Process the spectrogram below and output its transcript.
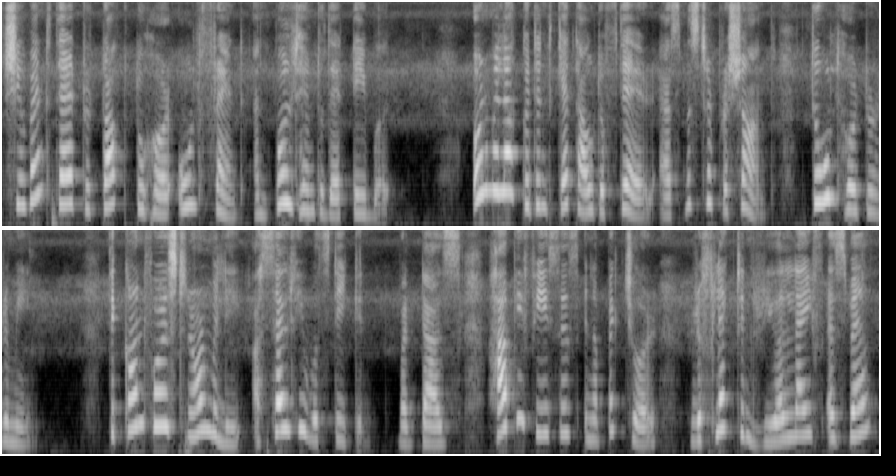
She went there to talk to her old friend and pulled him to their table. Urmila couldn't get out of there as Mr. Prashant told her to remain. They conversed normally, a selfie was taken. But does happy faces in a picture reflect in real life as well?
